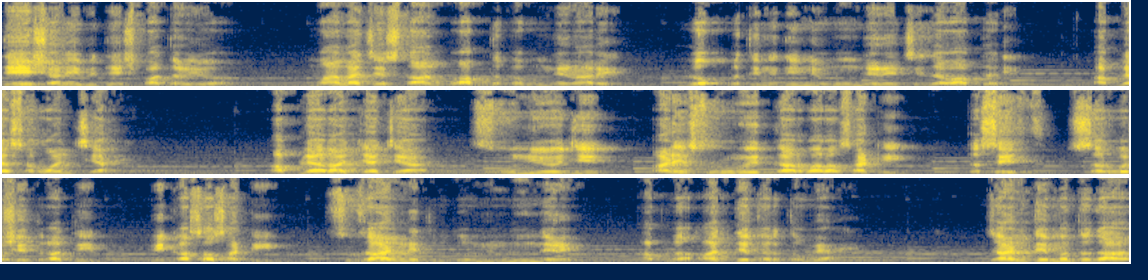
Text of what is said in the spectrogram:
देश आणि विदेश पातळीवर मानाचे स्थान प्राप्त करून देणारे लोकप्रतिनिधी निवडून देण्याची जबाबदारी आपल्या सर्वांची आहे. आपल्या राज्याच्या सुनियोजित आणि सुरळीत कारभारासाठी तसेच सर्व क्षेत्रातील विकासासाठी सुजाण नेतृत्व निवडून देणे आपलं आद्य कर्तव्य आहे. जाणते मतदार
